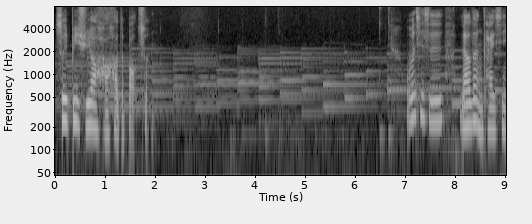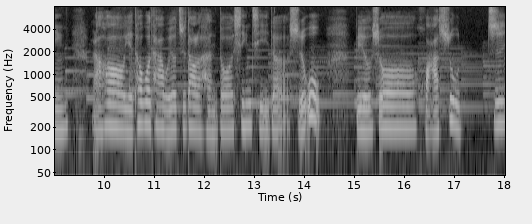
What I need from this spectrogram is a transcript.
所以必须要好好的保存。我们其实聊得很开心，然后也透过它，我又知道了很多新奇的食物。比如说华树汁，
